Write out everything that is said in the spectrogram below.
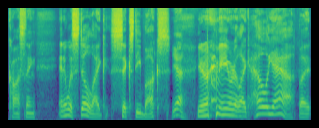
cost thing. And it was still like 60 bucks. Yeah. You know what I mean? You were like, hell yeah. But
